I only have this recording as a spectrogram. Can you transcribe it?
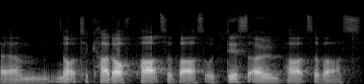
um, not to cut off parts of us or disown parts of us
